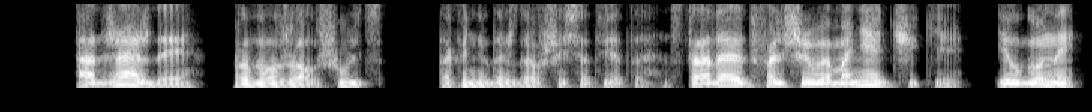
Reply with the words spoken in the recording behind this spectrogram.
— От жажды, — продолжал Шульц, так и не дождавшись ответа, — страдают фальшивомонетчики и лгуны.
